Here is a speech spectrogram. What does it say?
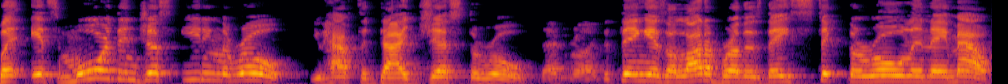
But it's more than just eating the roll. You have to digest the roll. That's right. The thing is, a lot of brothers they stick the roll in their mouth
